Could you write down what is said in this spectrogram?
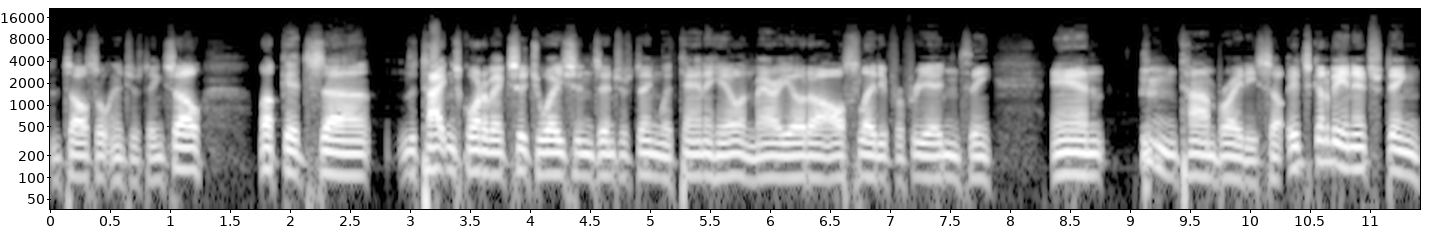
it's also interesting. So, look, it's uh, the Titans quarterback situation is interesting with Tannehill and Mariota all slated for free agency, and Tom Brady. So it's going to be an interesting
